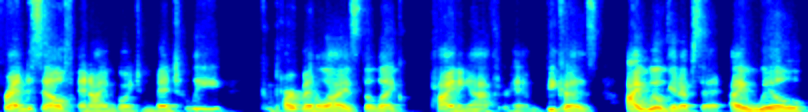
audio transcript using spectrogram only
friend self and I am going to mentally compartmentalize the like pining after him because I will get upset. I will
